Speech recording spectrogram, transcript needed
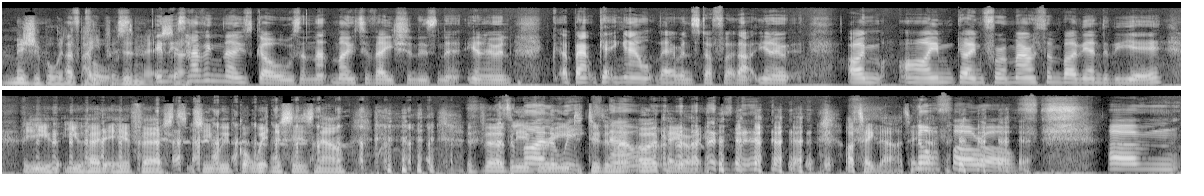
miserable in Of the papers, course. isn't it? And So- It's having those goals and that motivation, isn't it? You know, and about getting out there and stuff like that. You know, I'm I'm going for a marathon by the end of the year. You you heard it here first. See, we've got witnesses now. Verbally agreed to the now. ma- Oh, okay, all right. I'll take that. I'll take Not that. far off. Um,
